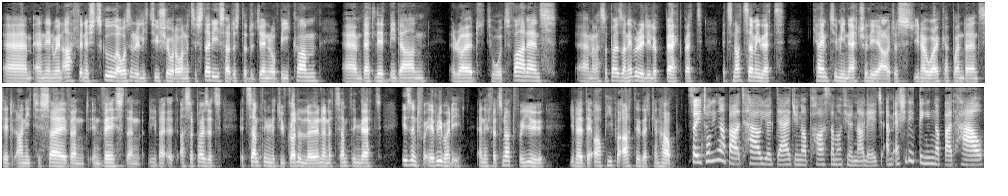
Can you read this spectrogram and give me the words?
Um, and then when I finished school, I wasn't really too sure what I wanted to study, so I just did a general BCom. Um, that led me down a road towards finance, um, and I suppose I never really looked back. But it's not something that came to me naturally. I just, you know, woke up one day and said, I need to save and invest. And, you know, it, I suppose it's, it's something that you've got to learn and it's something that isn't for everybody. And if it's not for you, you know, there are people out there that can help. So you're talking about how your dad, you know, passed some of your knowledge. I'm actually thinking about how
